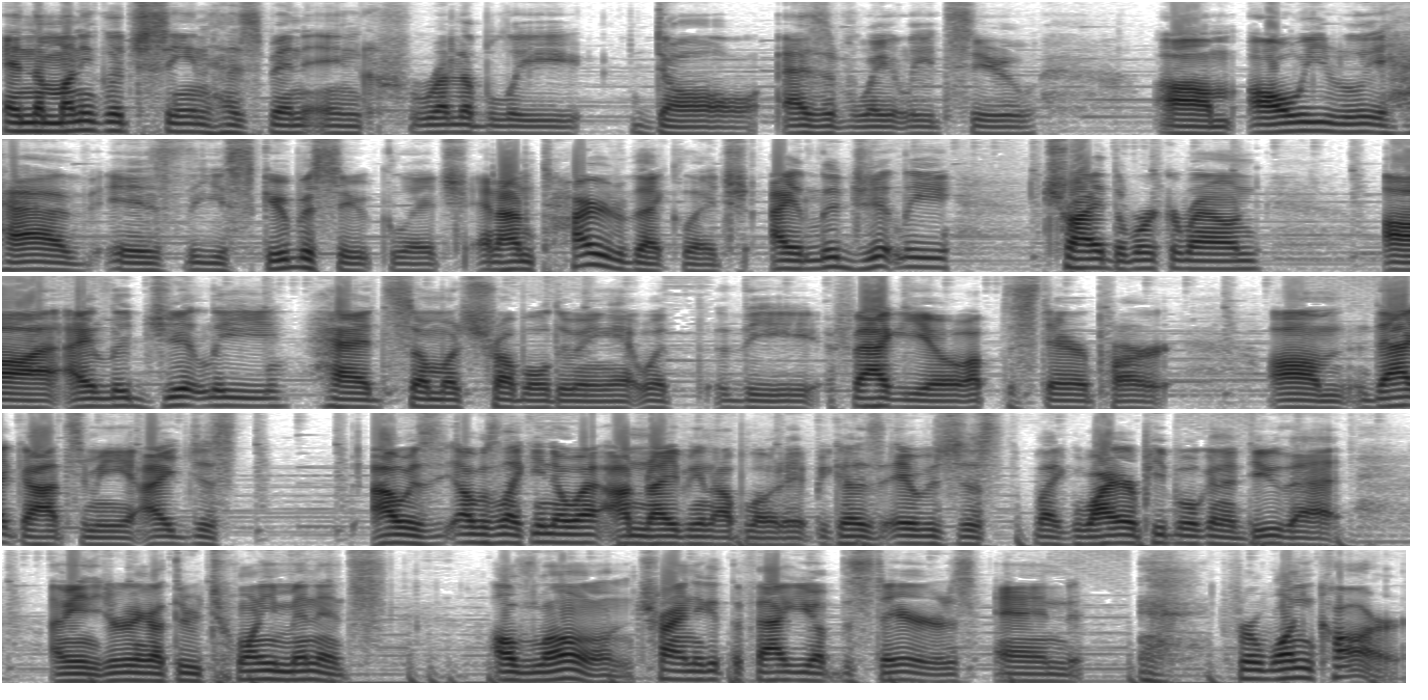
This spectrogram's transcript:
And the money glitch scene has been incredibly dull as of lately, too. Um, all we really have is the scuba suit glitch, and I'm tired of that glitch. I legitly tried the workaround. Uh, I legitly had so much trouble doing it with the Faggio up the stair part um, that got to me. I just, I was, I was like, you know what? I'm not even gonna upload it because it was just like, why are people gonna do that? I mean, you're gonna go through 20 minutes alone trying to get the faggy up the stairs and for one car.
